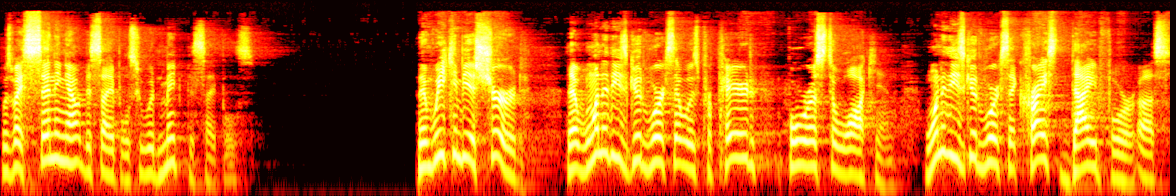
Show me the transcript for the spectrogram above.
was by sending out disciples who would make disciples, then we can be assured that one of these good works that was prepared for us to walk in, one of these good works that Christ died for us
